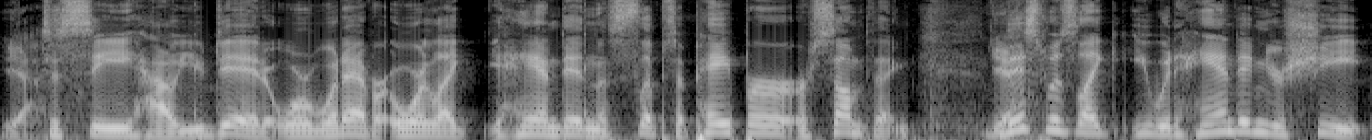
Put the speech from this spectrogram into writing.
Yes. To see how you did, or whatever, or like you hand in the slips of paper or something. Yeah. This was like you would hand in your sheet,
